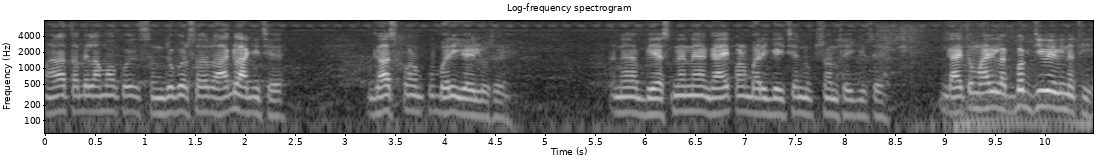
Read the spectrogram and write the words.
મારા તબેલામાં કોઈ સંજોગોસર આગ લાગી છે. ઘાસ પણ બળી ગયેલું છે. અને ભેંસને ને ગાય પણ બળી ગઈ છે નુકસાન થઈ ગયું છે. ગાય તો મારી લગભગ જીવ એવી નથી.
